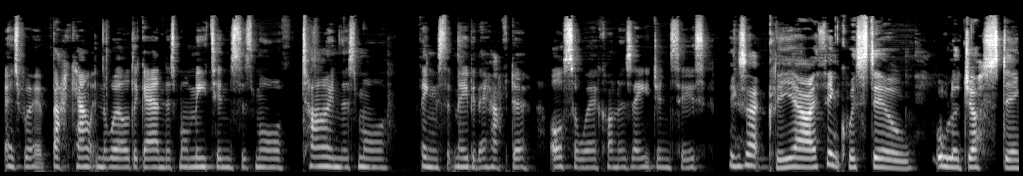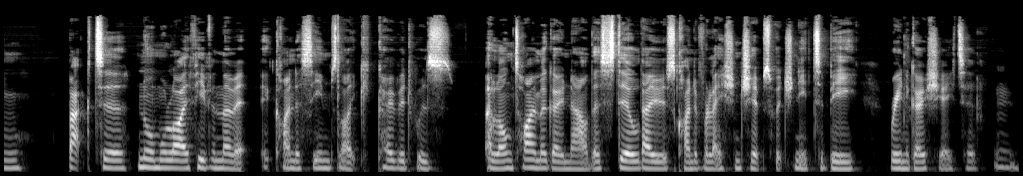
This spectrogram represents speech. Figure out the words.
as we're back out in the world again. There's more meetings, there's more time, there's more things that maybe they have to also work on as agencies. Exactly. Yeah, I think we're still all adjusting back to normal life, even though it, it kind of seems like COVID was a long time ago now. There's still those kind of relationships which need to be renegotiated. Mm.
